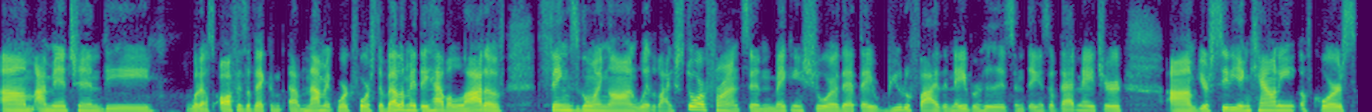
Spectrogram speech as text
Um, I mentioned the what else? Office of Economic Workforce Development. They have a lot of things going on with like storefronts and making sure that they beautify the neighborhoods and things of that nature. Um, your city and county, of course,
